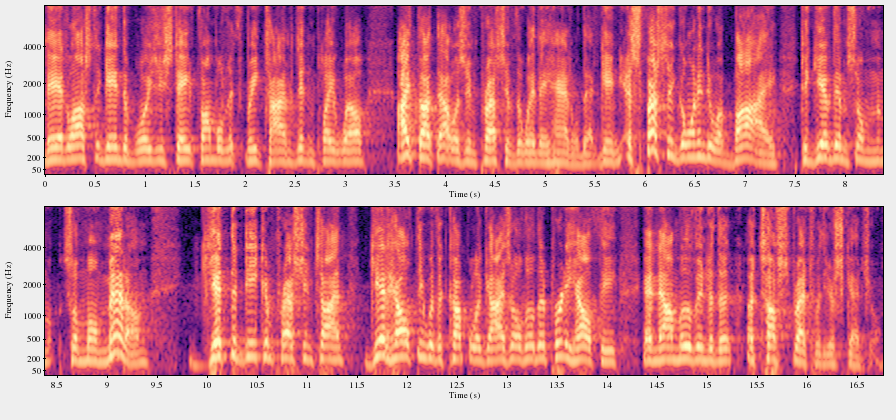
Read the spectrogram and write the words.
they had lost the game to Boise State, fumbled it three times, didn't play well. I thought that was impressive the way they handled that game, especially going into a bye to give them some some momentum, get the decompression time, get healthy with a couple of guys, although they're pretty healthy, and now move into the a tough stretch with your schedule.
